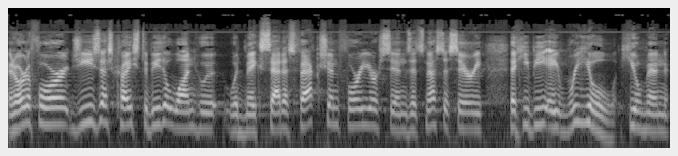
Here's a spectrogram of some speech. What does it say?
In order for Jesus Christ to be the one who would make satisfaction for your sins, it's necessary that he be a real human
